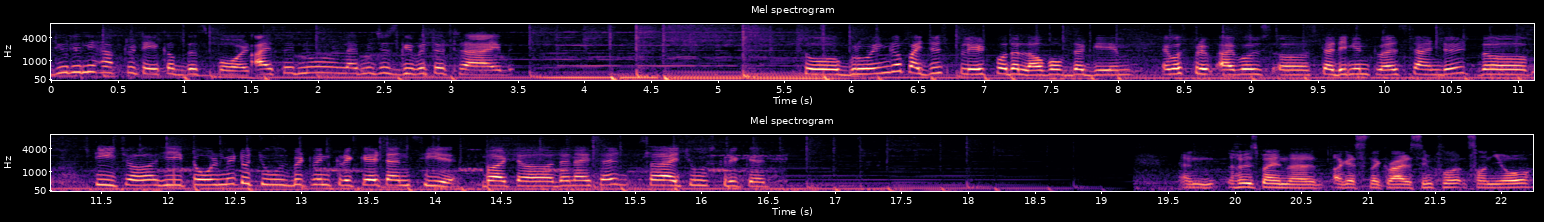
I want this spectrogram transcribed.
Do you really have to take up the sport? I said, No, let me just give it a try. So growing up, I just played for the love of the game. I was I was uh, studying in 12th standard. The teacher he told me to choose between cricket and CA, but uh, then I said, "Sir, I choose cricket." And who's been the I guess the greatest influence on your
